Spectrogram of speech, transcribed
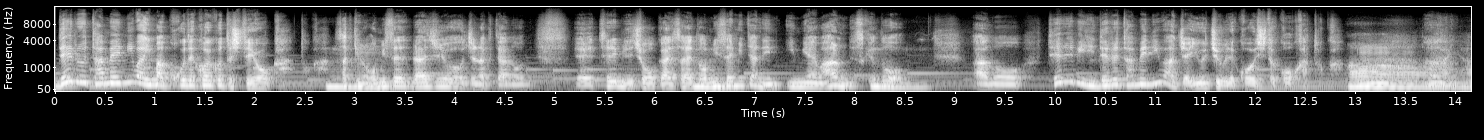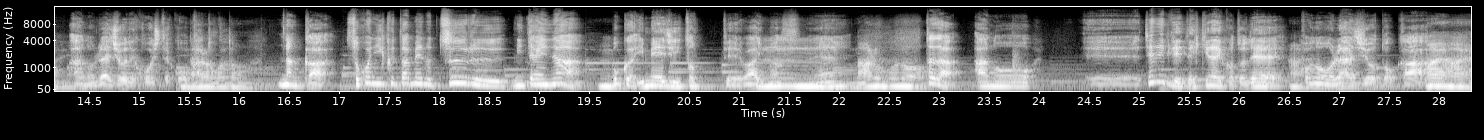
出るためには今ここでこういうことしてようかとか、うん。さっきのお店、ラジオじゃなくてあの、えーテレビで紹介されたお店みたいな意味合いもあるんですけど、うん。あの、テレビに出るためにはじゃあ YouTube でこうしてこうかとか、あうん。はいはい。あの、ラジオでこうしてこあなるうかとか、ほど。なんかそこに行くためのツールみたいな、うん。僕はイメージにとってはいますね。うん。なるほど。ただ、あの、えーテレビでできないことで、はいこのラジオとか、はいはい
